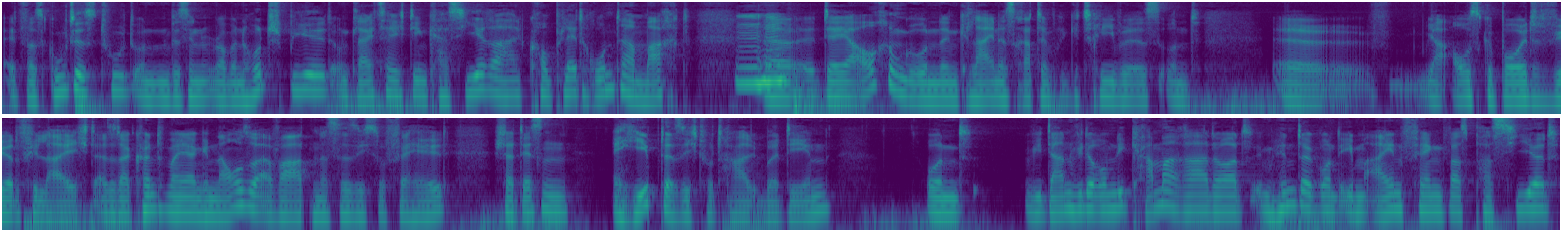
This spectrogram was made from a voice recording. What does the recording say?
etwas Gutes tut und ein bisschen Robin Hood spielt und gleichzeitig den Kassierer halt komplett runter macht, mhm. äh, der ja auch im Grunde ein kleines Rad im Getriebe ist und äh, ja ausgebeutet wird vielleicht. Also da könnte man ja genauso erwarten, dass er sich so verhält. Stattdessen erhebt er sich total über den und wie dann wiederum die Kamera dort im Hintergrund eben einfängt, was passiert,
